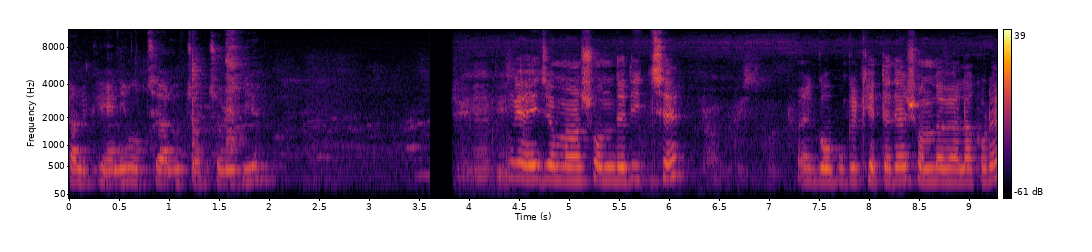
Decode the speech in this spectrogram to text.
তাহলে খেয়ে নিই উচ্ছে আলুর চচ্চড়ি দিয়ে। এই যে মা সন্ধে দিচ্ছে। এই গপুকে খেতে দেয় সন্ধ্যাবেলা করে।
